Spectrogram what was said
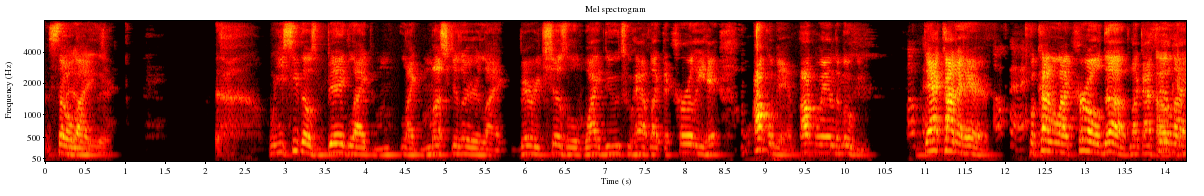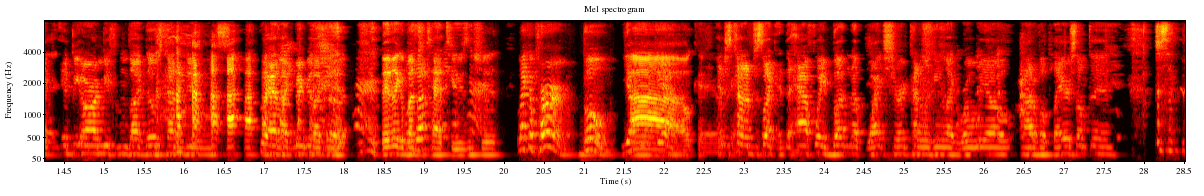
I So don't like either. when you see those big like m- like muscular like very chiseled white dudes who have like the curly hair, Aquaman, Aquaman the movie, Okay. that kind of hair, okay. but kind of like curled up. Like I feel Okay. like it'd be R and B from like those kind of dudes who had like maybe like a they had like a bunch of that? tattoos and shit. like a perm, boom, yeah, ah, yeah. okay. And just kind of just like the halfway button up white shirt, kind of looking like Romeo out of a play or something. Just like the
